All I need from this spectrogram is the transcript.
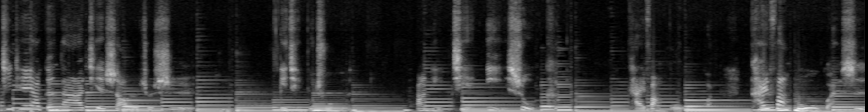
今天要跟大家介绍的就是，嗯，疫情不出门，帮你解艺术可开放博物馆。开放博物馆是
